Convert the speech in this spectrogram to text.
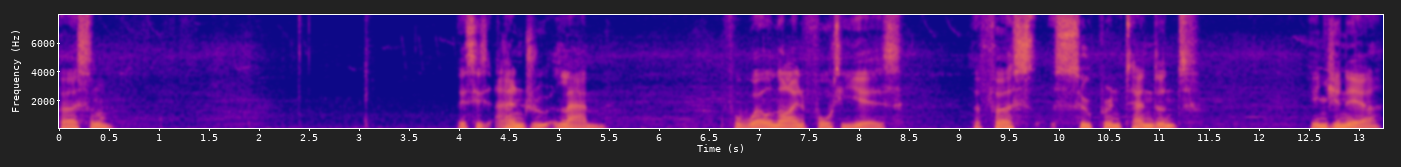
person. This is Andrew Lamb. For well nigh 40 years, the first superintendent engineer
